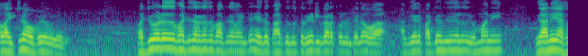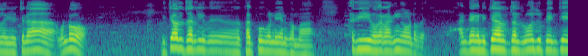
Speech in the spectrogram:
అలా ఇచ్చినా ఉపయోగం లేదు. మధ్యవాడు మధ్య తరగతి బతకాలంటే ఏదో కాదు గుర్తు రేట్లు పెరగకుండా ఉంటేనే ఒక అందుకని పద్దెనిమిది వేలు ఇమ్మని కానీ అసలు వచ్చినా ఉండవు. నిత్యావసర సరుకులు తక్కువగా ఉన్నాయి అనుకమ్మా. అది ఒక రకంగా ఉంటుంది. అంతేగా నిత్యావసరాలు రోజు పెంచి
